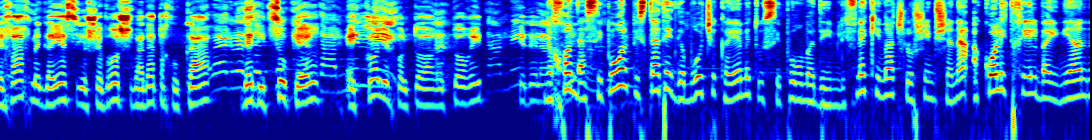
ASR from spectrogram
וכך מגייס יושב ראש ועדת החוקה, דדי צוקר, את כל יכולתו הרטורית כדי... נכון, הסיפור על פסקת ההתגברות שקיימת הוא סיפור מדהים. לפני כמעט 30 שנה הכל התחיל בעניין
